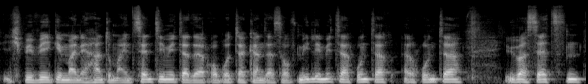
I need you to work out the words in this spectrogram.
ich bewege meine Hand um einen Zentimeter, der Roboter kann das auf Millimeter runter, runter übersetzen.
